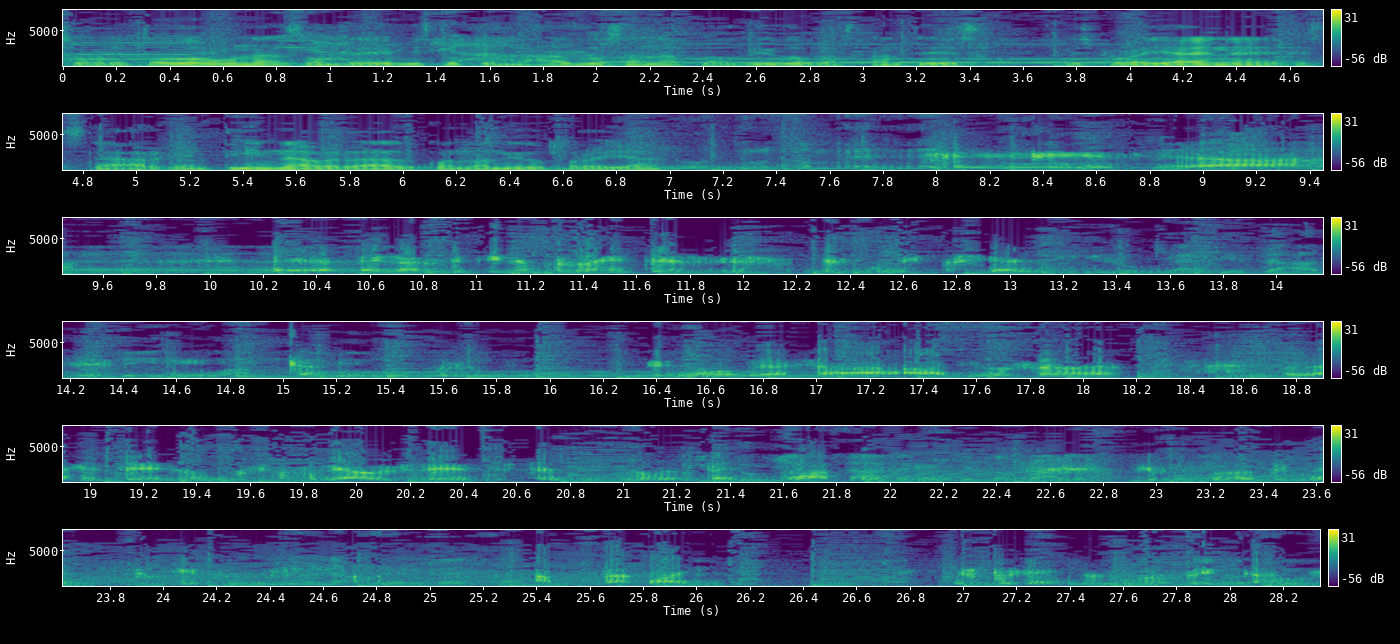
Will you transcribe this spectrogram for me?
sobre todo unas donde he visto que más los han aplaudido bastante, es, es por allá en eh, esta Argentina, ¿verdad? Cuando han ido por allá. Sí, sí, ah, eh, en Argentina pues la gente es, es- especial y, pues, tenemos gracias a, a Dios a, a la gente nos ha apoyado desde, el 94 que, fue la primera que fuimos a, Paraguay después de ahí nos, nos brincamos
